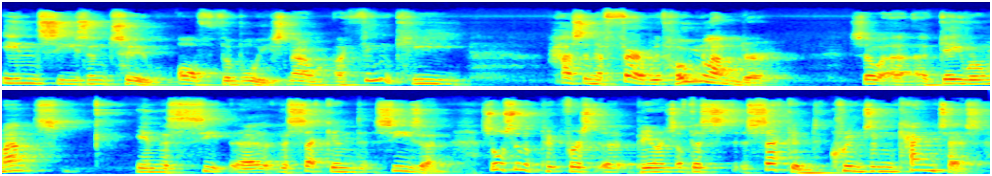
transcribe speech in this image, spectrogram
in season two of The Boys. Now, I think he has an affair with Homelander. So a, a gay romance in the se- uh, the second season. It's also the p- first uh, appearance of the s- second Crimson Countess,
